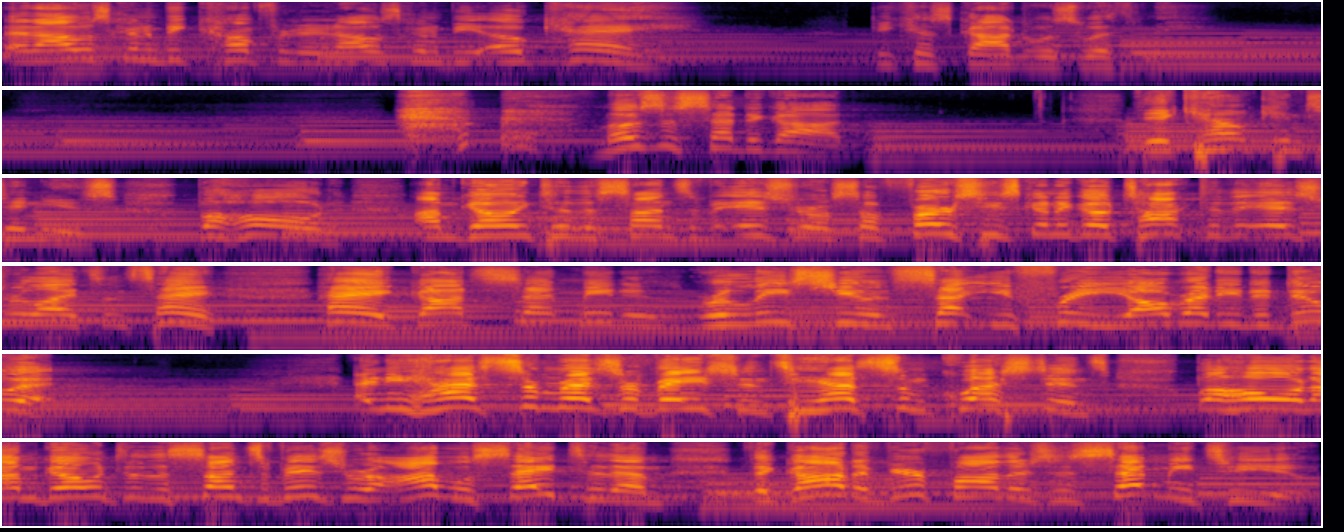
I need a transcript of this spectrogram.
That I was going to be comforted, I was going to be okay because God was with me. Moses said to God, the account continues. Behold, I'm going to the sons of Israel. So, first, he's going to go talk to the Israelites and say, Hey, God sent me to release you and set you free. Y'all ready to do it? and he has some reservations, he has some questions. Behold, I'm going to the sons of Israel. I will say to them, The God of your fathers has sent me to you.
